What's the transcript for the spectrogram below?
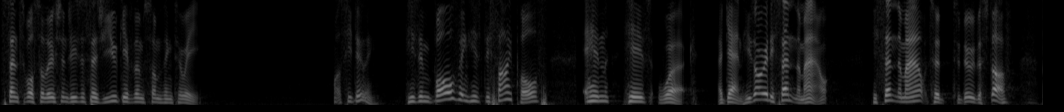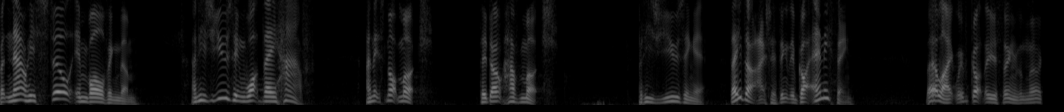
sensible solution. Jesus says, You give them something to eat. What's he doing? He's involving his disciples in his work. Again, he's already sent them out. He sent them out to, to do the stuff, but now he's still involving them. And he's using what they have. And it's not much. They don't have much. But he's using it. They don't actually think they've got anything. They're like, we've got these things and they're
